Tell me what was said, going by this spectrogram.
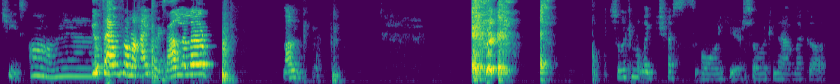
Cheese. Oh man. You fell from a high place. La, la, la. La. so we can put like chests along here, so we can have like a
